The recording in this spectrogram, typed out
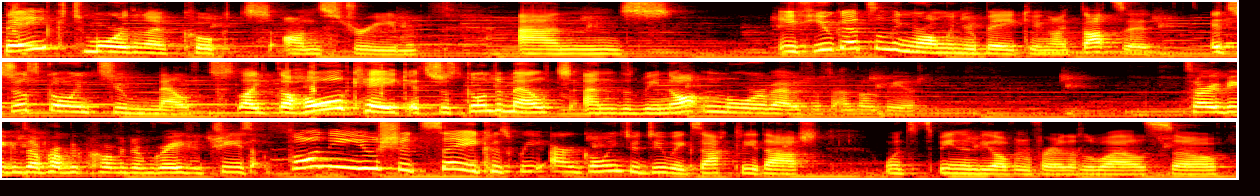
baked more than I've cooked on stream, and if you get something wrong when you're baking, like that's it. It's just going to melt. Like the whole cake, it's just going to melt, and there'll be nothing more about it, and that'll be it. Sorry, vegans are probably covered in grated cheese. Funny you should say, because we are going to do exactly that once it's been in the oven for a little while. So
